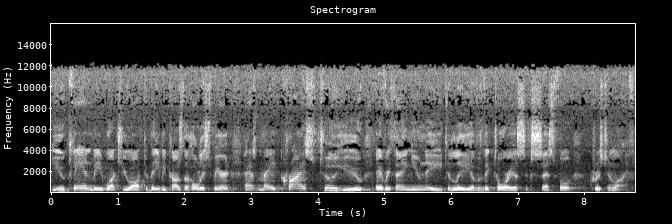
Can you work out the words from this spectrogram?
You can be what you ought to be because the Holy Spirit has made Christ to you everything you need to live a victorious, successful Christian life.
